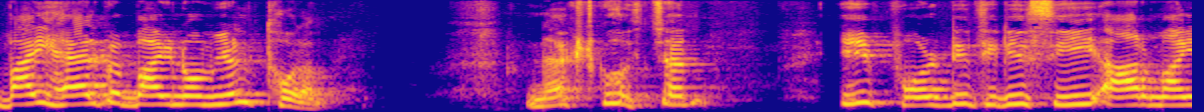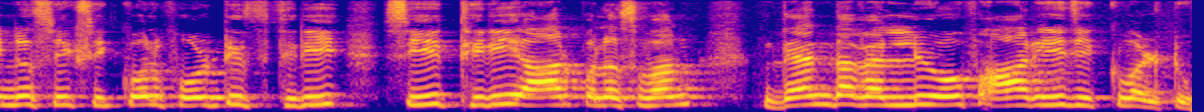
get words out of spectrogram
by help binomial theorem next question if 43 c r minus 6 equal 43 c 3 r plus 1 then the value of r is equal to.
